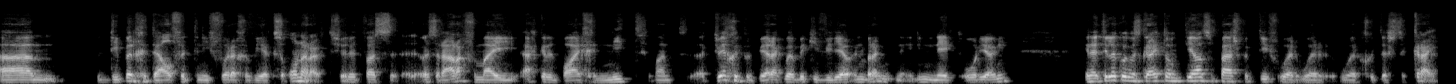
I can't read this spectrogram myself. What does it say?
ehm um, dieper gedelf het in die vorige week se onderhoud. So dit was was regtig vir my, ek het dit baie geniet want ek twee goed probeer, ek wou 'n bietjie video inbring, nie, nie net audio nie. En natuurlik ook was grait om Tiaan se perspektief oor oor oor goeders te kry.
